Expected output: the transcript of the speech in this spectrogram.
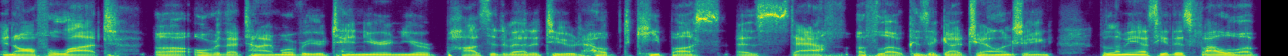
an awful lot uh, over that time, over your tenure, and your positive attitude helped keep us as staff afloat because it got challenging. But let me ask you this follow up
